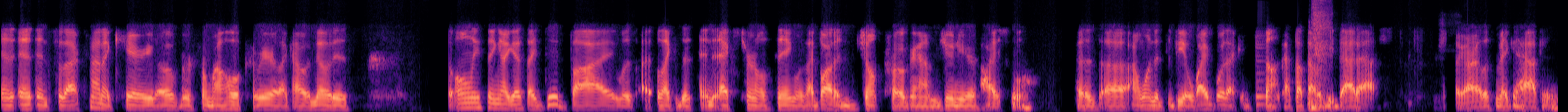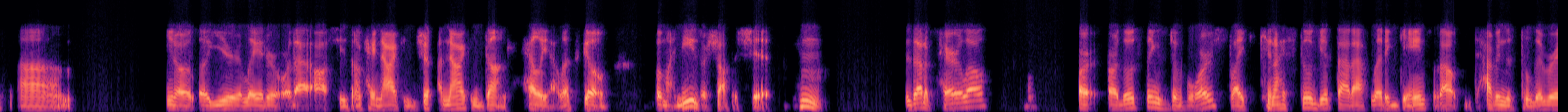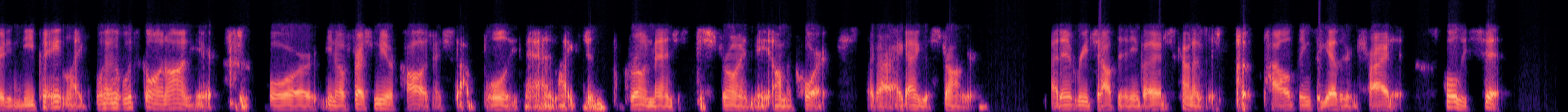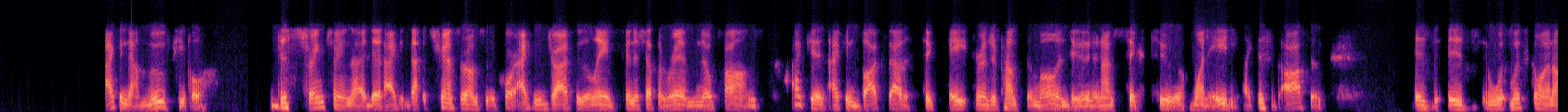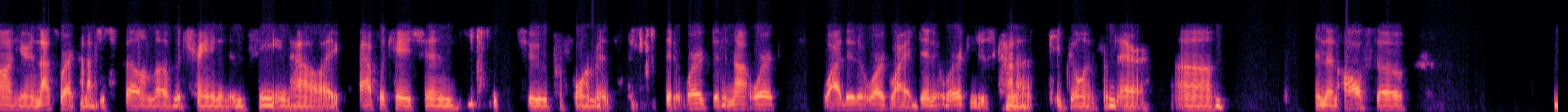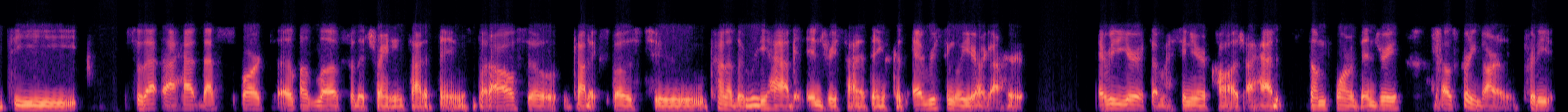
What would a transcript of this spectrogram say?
and, and, and so that kind of carried over for my whole career. Like I would notice the only thing I guess I did buy was uh, like the, an external thing was I bought a jump program junior of high school because uh, I wanted to be a white boy that could dunk. I thought that would be badass. Like, all right, let's make it happen. Um, you know, a year later or that off season, okay, now I can ju- now I can dunk. Hell yeah, let's go. But my knees are shot to shit. Hmm, is that a parallel? are are those things divorced? Like, can I still get that athletic gains without having this deliberating knee pain? Like, what, what's going on here? Or you know, freshman year of college, I just got bullied, man. Like, just grown men just destroying me on the court. Like, all right, I gotta get stronger. I didn't reach out to anybody. I just kind of just put, piled things together and tried it. Holy shit! I can now move people. This strength training that I did, I could transfer onto the court. I can drive through the lane, finish at the rim, no problems I can I can box out a six eight, 300 pound Samoan dude, and I'm six two one eighty. Like this is awesome. is is what's going on here? And that's where I kind of just fell in love with training and seeing how like application to performance. Did it work? Did it not work? Why did it work? Why it didn't work? And just kind of keep going from there. Um, and then also the so that I had that sparked a, a, love for the training side of things, but I also got exposed to kind of the rehab and injury side of things because every single year I got hurt. Every year except my senior year of college, I had some form of injury. That was pretty gnarly. Pretty,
